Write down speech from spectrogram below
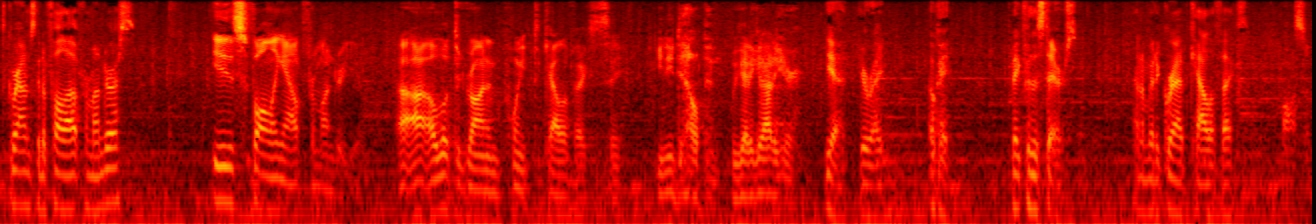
The ground's gonna fall out from under us. Is falling out from under you. Uh, I'll look to Gron and point to Califex and say, You need to help him. We gotta get out of here. Yeah, you're right. Okay, make for the stairs. And I'm gonna grab Califex. Awesome.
